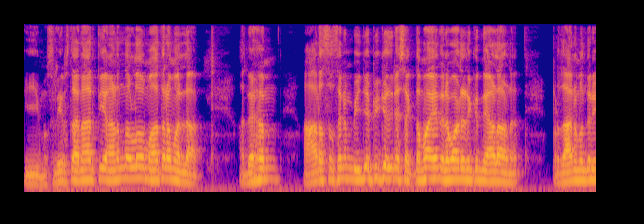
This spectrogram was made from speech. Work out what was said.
ഈ മുസ്ലിം സ്ഥാനാർത്ഥിയാണെന്നുള്ളത് മാത്രമല്ല അദ്ദേഹം ആർ എസ് എസിനും ബി ജെ പിക്കെതിരെ ശക്തമായ നിലപാടെടുക്കുന്ന ആളാണ്. പ്രധാനമന്ത്രി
